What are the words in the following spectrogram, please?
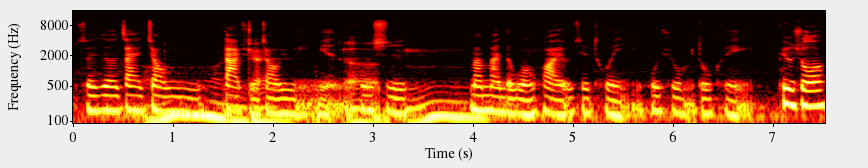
随着在教育、哦、大学教育里面，或、呃、是慢慢的文化有一些推移，或许我们都可以。譬如说，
